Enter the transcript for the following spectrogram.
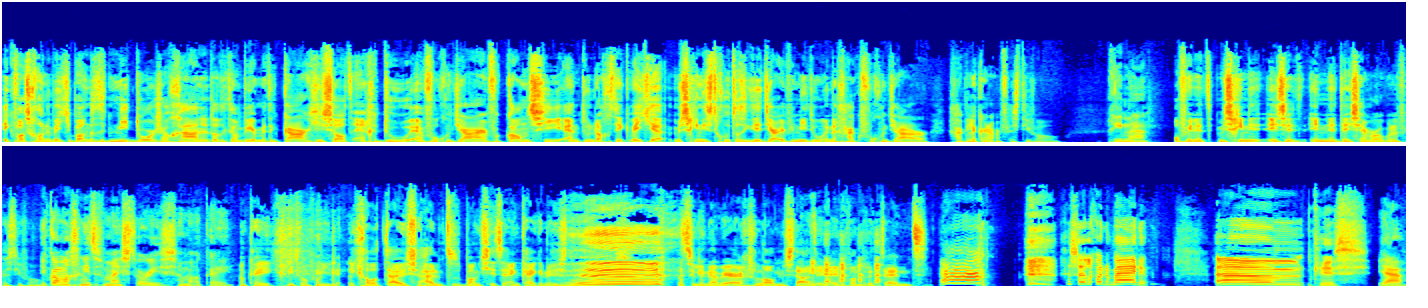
ik was gewoon een beetje bang dat het niet door zou gaan. En dat ik dan weer met een kaartje zat en gedoe en volgend jaar en vakantie. En toen dacht ik, weet je, misschien is het goed als ik dit jaar even niet doe. En dan ga ik volgend jaar ga ik lekker naar een festival. Prima. Of in het, misschien is het in december ook wel een festival. Je kan wel genieten van mijn stories. Is helemaal oké. Oké, ik geniet wel van jullie. ik ga wel thuis huilend op de bank zitten en kijken naar je stories. Dat Selina weer ergens lam staat in een of andere tent. Gezellig bij de beiden. Ehm, Chris, ja.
